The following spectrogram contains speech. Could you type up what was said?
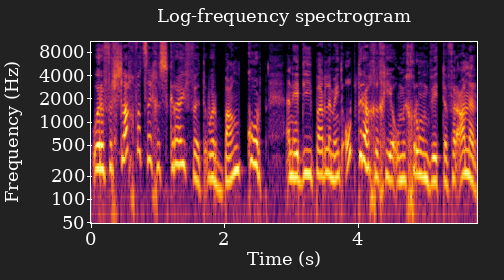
oor 'n verslag wat sy geskryf het oor Bankkorp en het die parlement opdrag gegee om die grondwet te verander.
